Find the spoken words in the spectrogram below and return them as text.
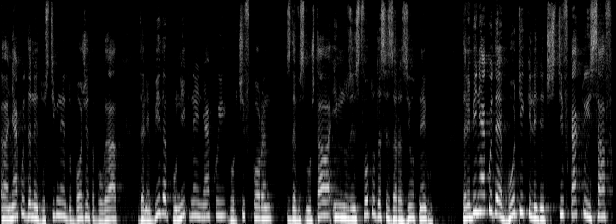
а, някой да не достигне до Божията благодат, да не би да поникне някой горчив корен, за да ви смущава и мнозинството да се зарази от него. Да не би някой да е бутик или нечестив, както Исав,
